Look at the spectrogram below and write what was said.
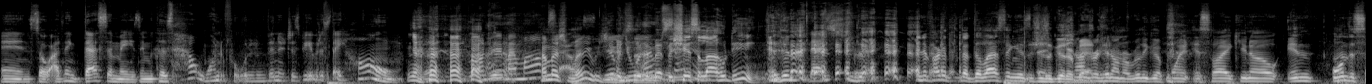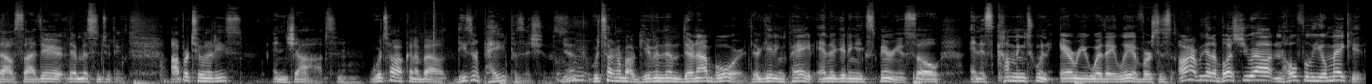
And so I think that's amazing because how wonderful would it have been to just be able to stay home, do laundry at my mom's How much house. money would you? Yeah, but you wouldn't have met save? Bashir Salahuddin. That's true. And if I could, the, the last thing is, Which is a good or Chandra hit on a really good point. It's like you know, in on the South Side, they're they're missing two things: opportunities and jobs. Mm-hmm. We're talking about these are paid positions. Mm-hmm. We're talking about giving them. They're not bored. They're getting paid and they're getting experience. So and it's coming to an area where they live versus all right, we got to bust you out and hopefully you'll make it.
